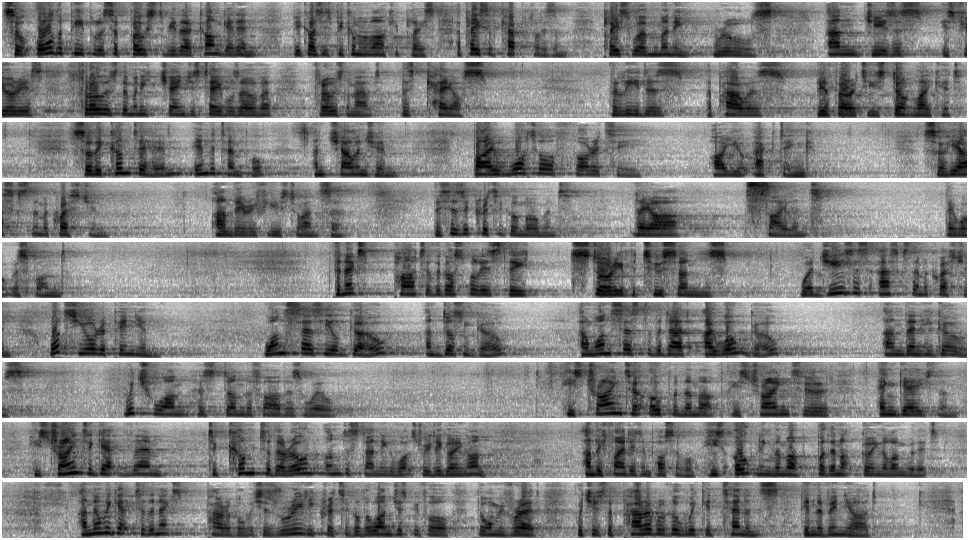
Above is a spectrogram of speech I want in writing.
So all the people who are supposed to be there can't get in because it's become a marketplace, a place of capitalism, a place where money rules. And Jesus is furious, throws the money changers tables over, throws them out. There's chaos. The leaders, the powers, the authorities don't like it. So they come to him in the temple and challenge him. By what authority are you acting? So he asks them a question and they refuse to answer. This is a critical moment. They are silent, they won't respond. The next part of the gospel is the story of the two sons, where Jesus asks them a question What's your opinion? One says he'll go and doesn't go, and one says to the dad, I won't go, and then he goes. Which one has done the Father's will? He's trying to open them up, he's trying to engage them, he's trying to get them to come to their own understanding of what's really going on. And they find it impossible. He's opening them up, but they're not going along with it. And then we get to the next parable, which is really critical, the one just before the one we've read, which is the parable of the wicked tenants in the vineyard.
